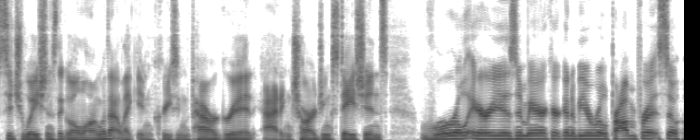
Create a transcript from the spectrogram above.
situations that go along with that, like increasing the power grid, adding charging stations. Rural areas in America are going to be a real problem for it. So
